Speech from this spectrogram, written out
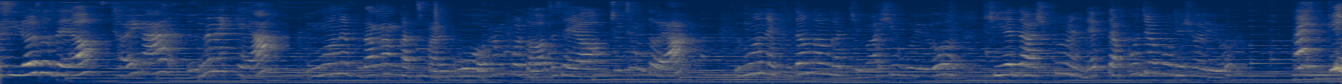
다시 일어서세요. 저희가 응원할게요. 응원에 부담감 갖지 말고 한 골 넣어주세요. 충청도요. 응원에 부담감 갖지 마시고요. 기회다 싶으면 냅다 꽂아버리셔요. 화이팅!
